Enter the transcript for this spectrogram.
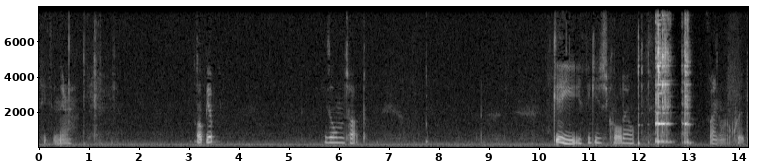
He's in there. Oh, yep. He's on the top. Okay, I think he just crawled out. Find him real quick.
